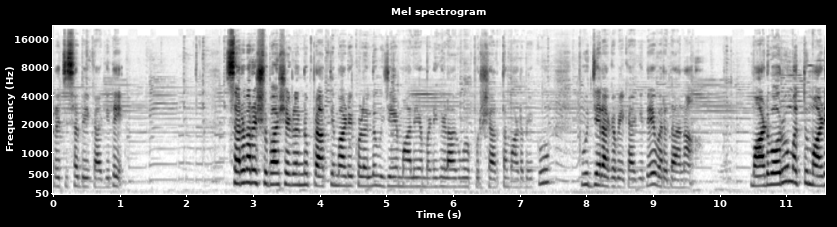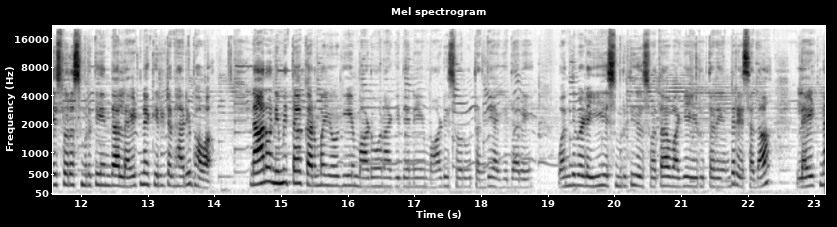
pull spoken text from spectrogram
ರಚಿಸಬೇಕಾಗಿದೆ. ಸರ್ವರ ಶುಭಾಶಯಗಳನ್ನು ಪ್ರಾಪ್ತಿ ಮಾಡಿಕೊಳ್ಳಲು ವಿಜಯಮಾಲೆಯ ಮಣಿಗಳಾಗುವ ಪುರುಷಾರ್ಥ ಮಾಡಬೇಕು. ಪೂಜ್ಯರಾಗಬೇಕಾಗಿದೆ ವರದಾನ. ಮಾಡುವವರು ಮತ್ತು ಮಾಡಿಸುವರ ಸ್ಮೃತಿಯಿಂದ ಲೈಟ್ನ ಕಿರೀಟಧಾರಿ ಭವ. ನಾನು ನಿಮಿತ್ತ ಕರ್ಮಯೋಗಿ ಮಾಡುವವನಾಗಿದ್ದೇನೆ ಮಾಡಿಸುವರು ತಂದೆಯಾಗಿದ್ದಾರೆ. ಒಂದು ವೇಳೆ ಈ ಸ್ಮೃತಿಯು ಸ್ವತಃವಾಗಿಯೇ ಇರುತ್ತದೆ ಎಂದರೆ ಸದಾ ಲೈಟ್ನ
